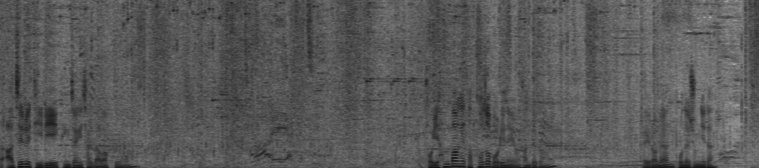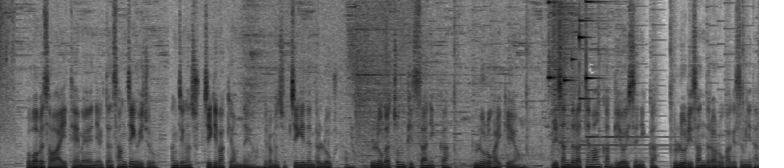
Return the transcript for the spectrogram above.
자, 아지르 딜이 굉장히 잘 나왔고요. 거의 한 방에 다 터져버리네요, 상대가. 자, 이러면 보내줍니다. 초밥에서 아이템은 일단 상징 위주로. 상징은 숲지기밖에 없네요. 이러면 숲지기는 별로고요. 블루가 좀 비싸니까 블루로 갈게요. 리산드라 템 한 칸 비어있으니까 블루 리산드라로 가겠습니다.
